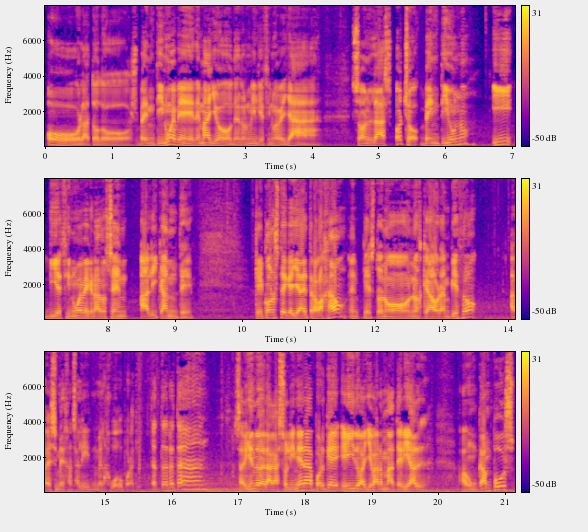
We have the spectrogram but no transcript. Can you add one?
Hola a todos. 29 de mayo de 2019 ya. Son las 8.21 y 19 grados en Alicante. Que conste que ya he trabajado, ¿eh? que esto no, no es que ahora empiezo. A ver si me dejan salir, me la juego por aquí. Saliendo de la gasolinera porque he ido a llevar material a un campus.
